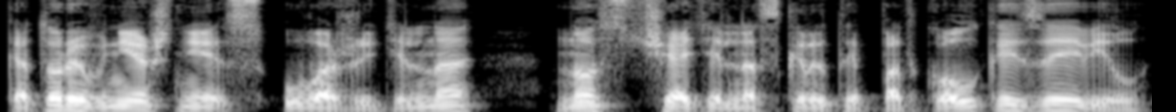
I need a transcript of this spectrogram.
который внешне с уважительно, но с тщательно скрытой подколкой заявил.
